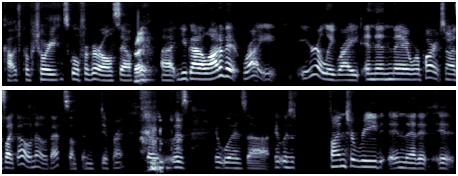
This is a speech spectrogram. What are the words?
college preparatory school for girls. So right. uh, you got a lot of it right eerily right. And then there were parts when I was like, oh no, that's something different. So it was it was uh, it was fun to read in that it it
